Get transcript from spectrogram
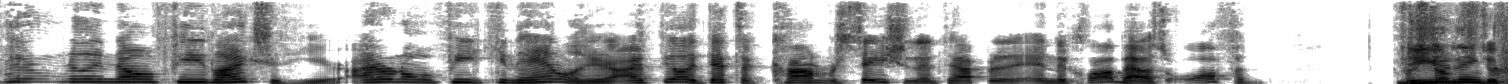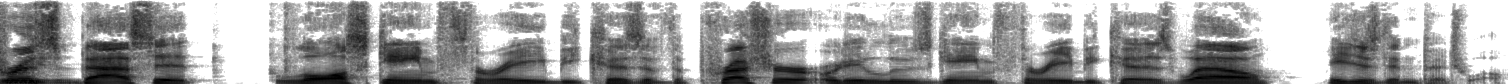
I don't really know if he likes it here. I don't know if he can handle it here. I feel like that's a conversation that's happening in the clubhouse often. Do you think Chris reason. Bassitt lost game three because of the pressure, or did he lose game three because, well, he just didn't pitch well?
